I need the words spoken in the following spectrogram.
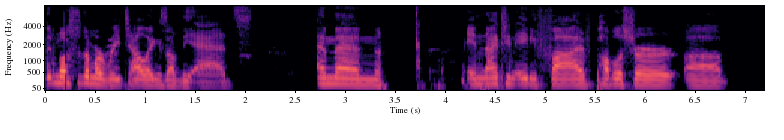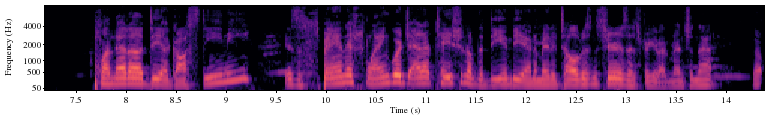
That most of them are retellings of the ads. And then in 1985, publisher uh, Planeta de Agostini is a Spanish language adaptation of the D and D animated television series. I just figured I'd mention that. Yep.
